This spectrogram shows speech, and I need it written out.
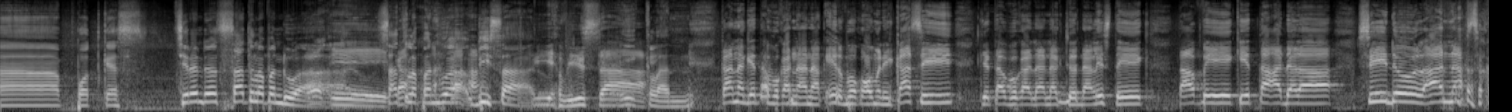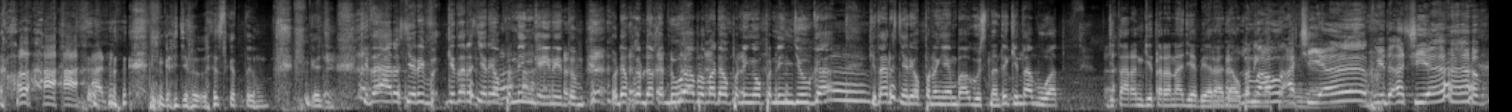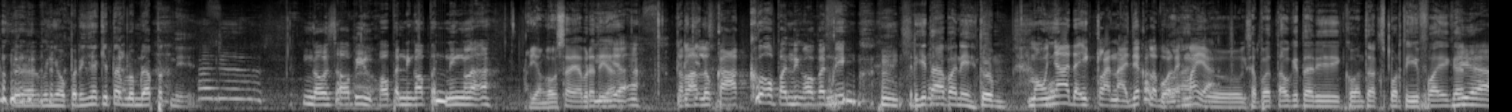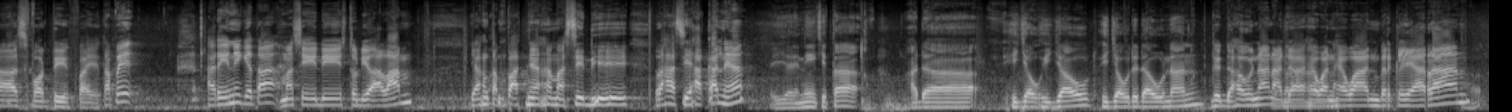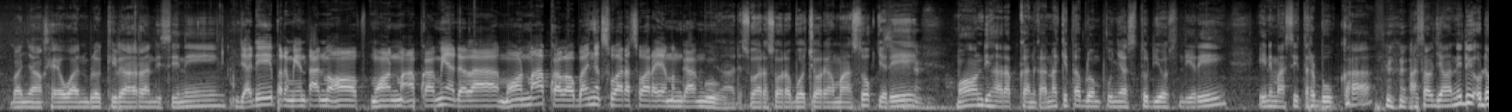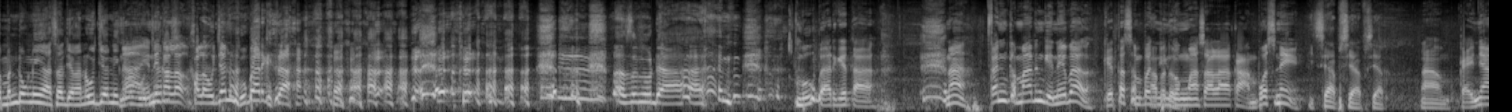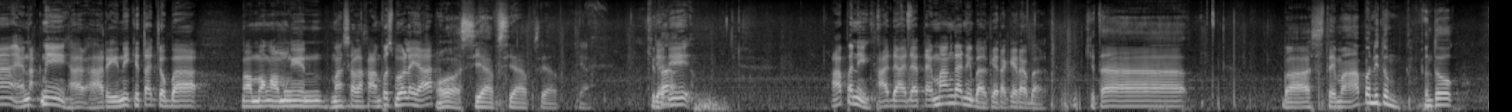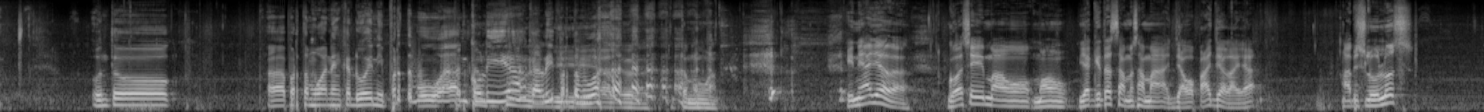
podcast Cirendes 182. Oh, iya. 182 bisa. Iya bisa. Iklan. Karena kita bukan anak ilmu komunikasi, kita bukan anak jurnalistik, tapi kita adalah sidul anak sekolahan. Gak jelas ketum. Nggak je- Kita harus nyari kita harus nyari opening kayak ini tuh. Udah udah kedua belum ada opening opening juga. Kita harus nyari opening yang bagus. Nanti kita buat gitaran-gitaran aja biar ada Lu opening. mau ah, siap, gitu ah, siap. Biar opening openingnya kita belum dapat nih. Nggak usah opening opening opening lah. Ya nggak usah ya berarti ya. Iya. Terlalu kaku opening opening. Jadi kita apa nih, Tum? Maunya ada iklan aja kalau boleh mah ya. Siapa tahu kita di kontrak Spotify kan? Iya, Spotify. Tapi hari ini kita masih di Studio Alam yang tempatnya masih dirahasiakan ya. Iya, ini kita ada hijau-hijau, hijau dedaunan, Di daunan ada hewan-hewan berkeliaran. banyak hewan berkeliaran di sini. Jadi permintaan maaf, mohon maaf kami adalah mohon maaf kalau banyak suara-suara yang mengganggu. Ya, ada suara-suara bocor yang masuk, jadi mohon diharapkan karena kita belum punya studio sendiri. Ini masih terbuka. Asal jangan ini udah mendung nih, asal jangan hujan nih. Nah, ini hujan, kalau kalau hujan bubar kita. langsung udahan. bubar kita. Nah, kan kemarin gini, Bal. Kita sempat nyinggung masalah kampus nih. siap, siap, siap. Nah, kayaknya enak nih ha- hari ini kita coba ngomong-ngomongin masalah kampus boleh ya? Oh, siap, siap, siap. Ya. Kita- Jadi apa nih? Ada ada tema nggak nih, Bal? Kira-kira, Bal? Kita bahas tema apa nih, Tum? Untuk untuk eh, pertemuan yang kedua ini, pertemuan kuliah kali Iya, pertemuan. lu, pertemuan. Ini aja lah. Gue sih mau mau ya kita sama-sama jawab aja lah ya. Habis lulus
